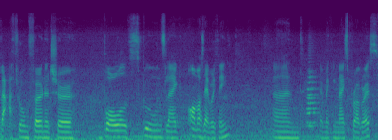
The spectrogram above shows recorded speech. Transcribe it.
bathroom furniture, bowls, spoons, like almost everything. And they're making nice progress.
